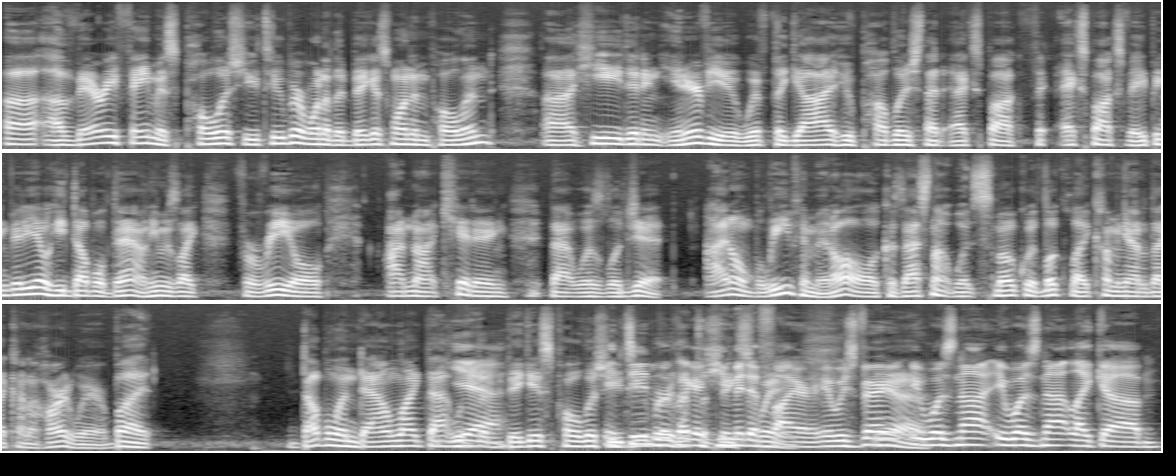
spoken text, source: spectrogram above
Uh, a very famous Polish YouTuber, one of the biggest one in Poland, uh, he did an interview with the guy who published that Xbox Xbox vaping video. He doubled down. He was like, "For real, I'm not kidding. That was legit." I don't believe him at all because that's not what smoke would look like coming out of that kind of hardware. But doubling down like that with Yeah. the biggest Polish it YouTuber, did look like a big swing. humidifier. It was very. Yeah. It was not. It was not like um,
